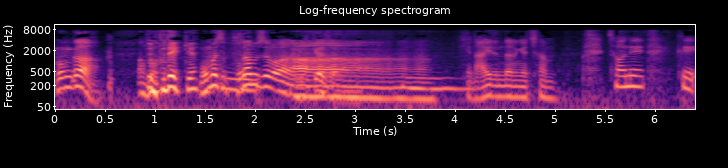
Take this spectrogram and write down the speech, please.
뭔가 어, 좀 부대껴? 몸에서 부담스러워 아, 느껴져. 아, 음. 이렇게 나이 든다는 게 참. 저는 그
